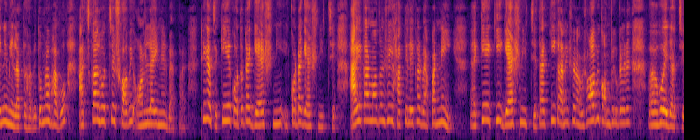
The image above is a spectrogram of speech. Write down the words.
এনে মেলাতে হবে। তোমরা ভাবো, আজকাল হচ্ছে সবই অনলাইনের ব্যাপার। ঠিক আছে? কে কতটা গ্যাস নি, কটা গ্যাস নিচ্ছে? আগেকার মতন সেই হাতে লেখার ব্যাপার নেই। কে কি গ্যাস নিচ্ছে? তার কি কানেকশন হবে? সবই কম্পিউটারে হয়ে যাচ্ছে।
